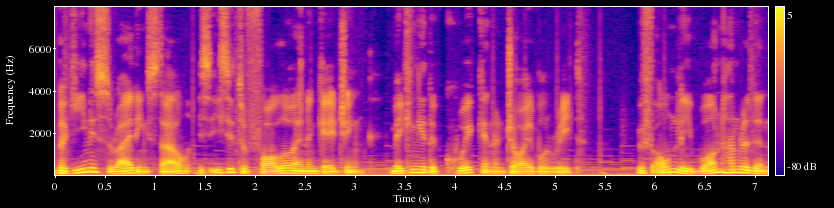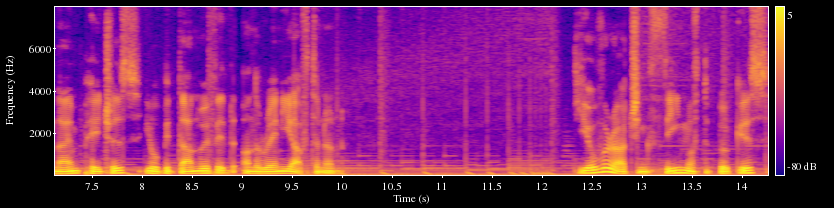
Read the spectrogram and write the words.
Baggini's writing style is easy to follow and engaging, making it a quick and enjoyable read. With only 109 pages, you'll be done with it on a rainy afternoon. The overarching theme of the book is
